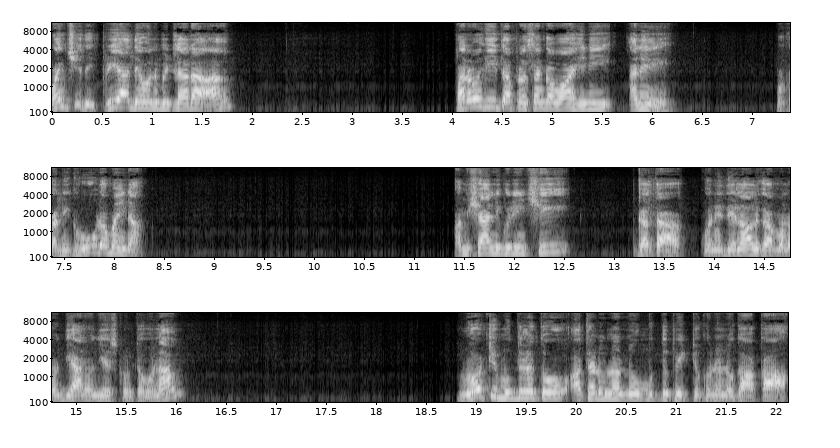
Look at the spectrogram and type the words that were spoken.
మంచిది. ప్రియా దేవుని బిడ్డారా పరమగీత ప్రసంగ వాహిని అనే ఒక నిగూఢమైన అంశాన్ని గురించి గత కొన్ని దినాలుగా మనం ధ్యానం చేసుకుంటూ ఉన్నాం. నోటి ముద్దులతో అతడు నన్ను ముద్దు పెట్టుకును గాక.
